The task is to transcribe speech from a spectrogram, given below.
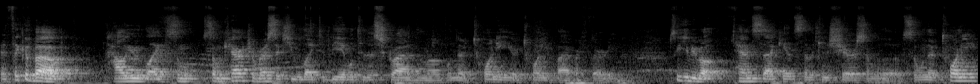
And think about how you would like some, some characteristics you would like to be able to describe them of when they're 20 or 25 or 30. So give you about 10 seconds, then we can share some of those. So when they're 20,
